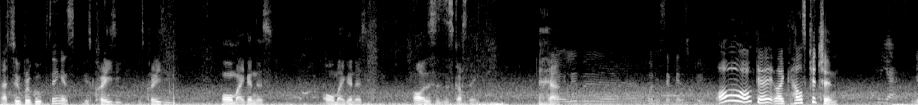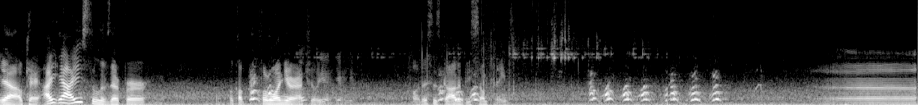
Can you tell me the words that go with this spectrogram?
that super goop thing is, is crazy. It's crazy. Oh my goodness. Oh my goodness. Oh, this is disgusting. Street. Oh, okay. Like Hell's Kitchen. Yes. Yeah, okay. I yeah, I used to live there for a couple, for one year actually. Yeah, yeah, yeah. Oh, this has got to be something. Uh,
